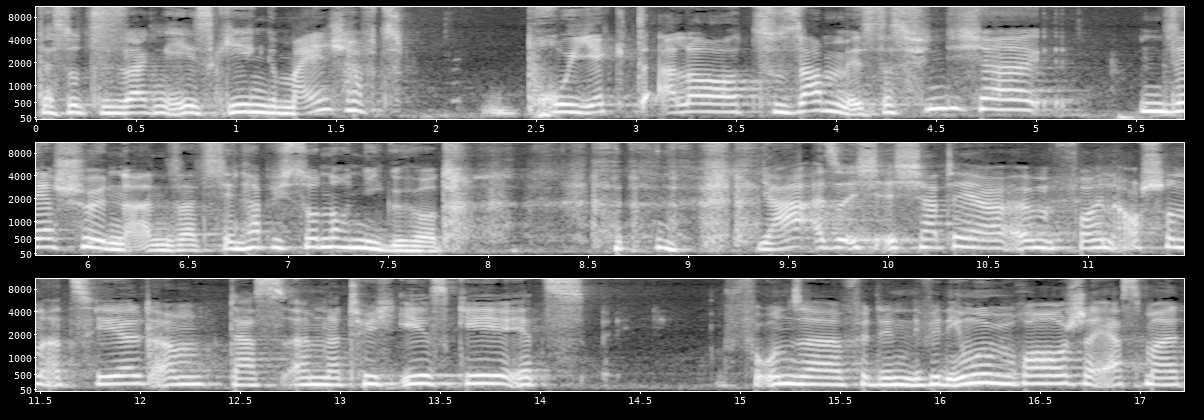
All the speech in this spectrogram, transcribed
dass sozusagen ESG ein Gemeinschaftsprojekt aller zusammen ist. Das finde ich ja einen sehr schönen Ansatz. Den habe ich so noch nie gehört. Ja, also ich, ich hatte ja ähm, vorhin auch schon erzählt, ähm, dass ähm, natürlich ESG jetzt für unser, für, den, für die Immobilienbranche erstmal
